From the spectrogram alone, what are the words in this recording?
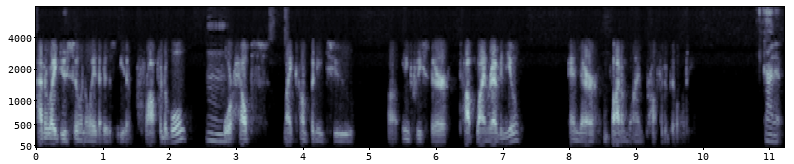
how do i do so in a way that is either profitable mm. or helps my company to uh, increase their top line revenue and their bottom line profitability. Got it.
